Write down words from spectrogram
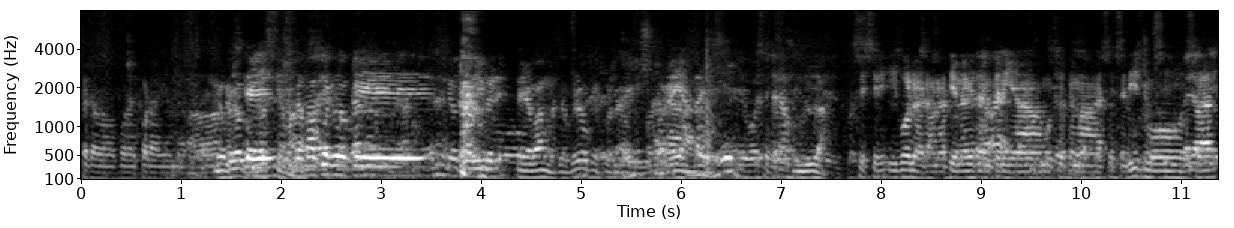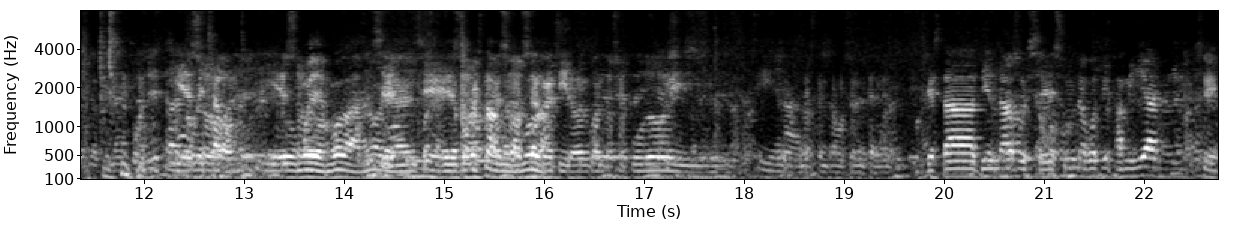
pero por ahí, por ahí anda. Yo creo que, no me acuerdo que, que otro libre, pero vamos, yo creo que por ahí, por ahí andáis, sin duda. Sí, sí, y bueno, era una tienda que también tenía mucho tema de esoterismo y tal. Y eso, y eso, muy de moda, ¿no? Sí, sí, eso, eso se retiró en cuanto se pudo y, y nada, nos centramos en el tema. Porque esta tienda pues es un negocio familiar, Sí.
